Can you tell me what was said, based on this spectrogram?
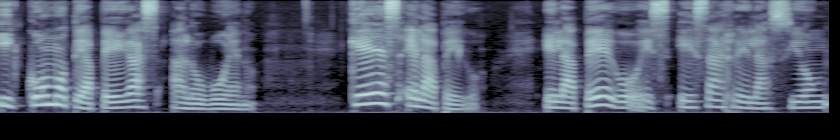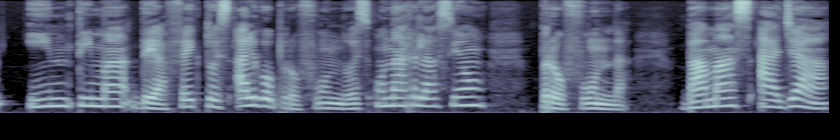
¿Y cómo te apegas a lo bueno? ¿Qué es el apego? El apego es esa relación íntima de afecto, es algo profundo, es una relación profunda va más allá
